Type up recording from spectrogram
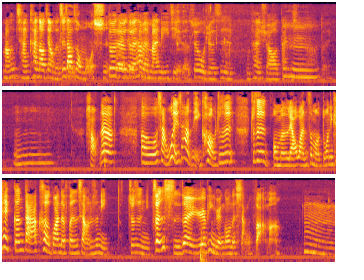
蛮常看到这样的，知道这种模式，对对对，对对对他们蛮理解的，所以我觉得是不太需要担心的，嗯、对。嗯，好，那呃，我想问一下尼寇，就是就是我们聊完这么多，你可以跟大家客观的分享，就是你就是你真实对约聘员工的想法吗？嗯。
